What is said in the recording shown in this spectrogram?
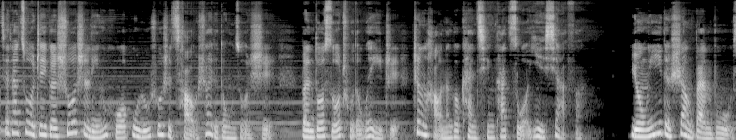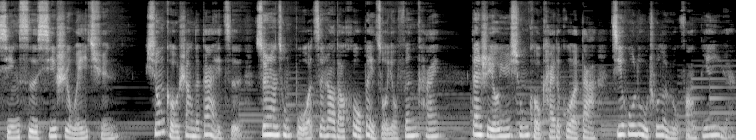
在他做这个说是灵活，不如说是草率的动作时，本多所处的位置正好能够看清他左腋下方泳衣的上半部形似西式围裙，胸口上的带子虽然从脖子绕到后背左右分开，但是由于胸口开得过大，几乎露出了乳房边缘。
